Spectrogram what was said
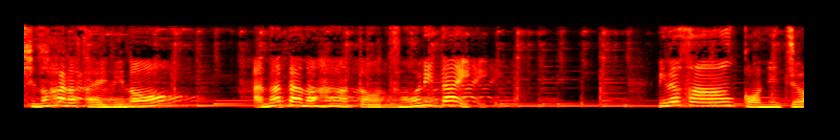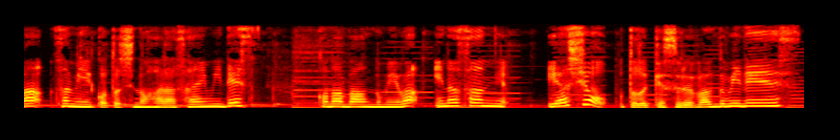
篠原さゆみのあなたのハートを積もりたい。皆さんこんにちは。サミーこと篠原さゆみです。この番組は皆さんに癒しをお届けする番組です。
